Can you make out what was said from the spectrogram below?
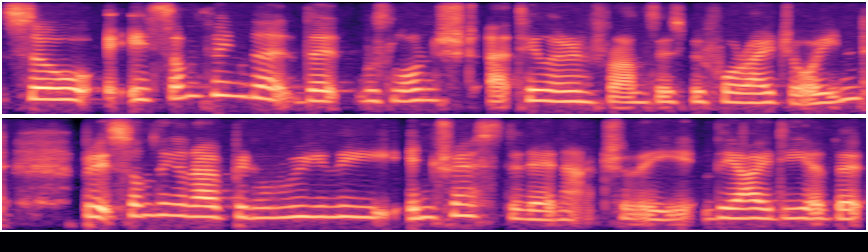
So it's something that, that was launched at Taylor and Francis before I joined, but it's something that I've been really interested in actually, the idea that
